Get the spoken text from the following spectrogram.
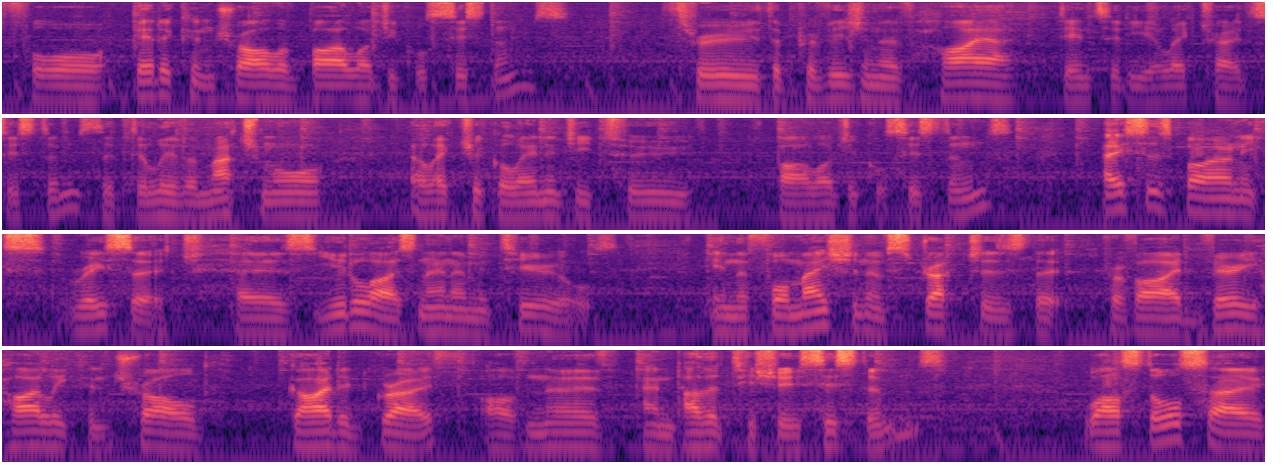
for better control of biological systems through the provision of higher density electrode systems that deliver much more electrical energy to biological systems. ACES Bionics research has utilised nanomaterials in the formation of structures that provide very highly controlled guided growth of nerve and other tissue systems, whilst also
